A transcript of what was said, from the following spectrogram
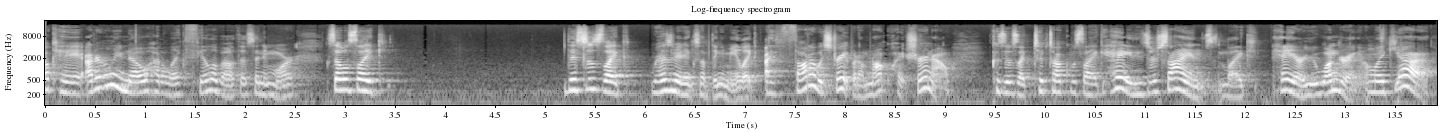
okay, I don't really know how to like feel about this anymore, because I was like, this is like resonating something in me. Like I thought I was straight, but I'm not quite sure now, because it was like TikTok was like, hey, these are signs, and like, hey, are you wondering? I'm like, yeah.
